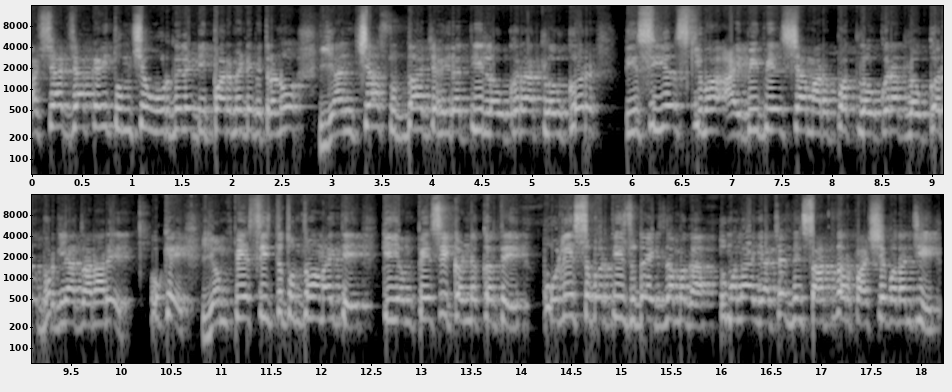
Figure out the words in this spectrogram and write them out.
अशा ज्या काही तुमचे उरलेले डिपार्टमेंट आहे मित्रांनो यांच्या सुद्धा जाहिराती लवकरात लवकर टीसीएस किंवा आयबीपीएसच्या च्या मार्फत लवकरात लवकर भरल्या जाणार आहेत. ओके एमपीएससी तर तुम्हाला माहिती आहे की एमपीएससी कंडक्ट करते. पोलीस भरती सुद्धा एक्झाम बघा. तुम्हाला याच्या सात हजार पाचशे पदांची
